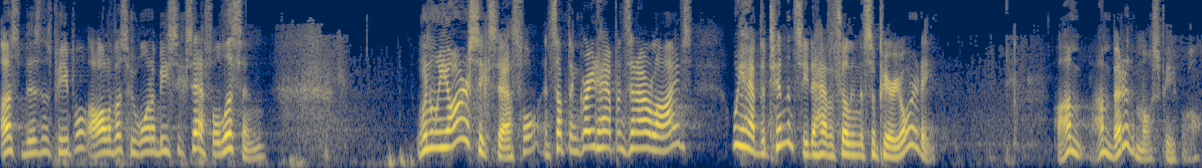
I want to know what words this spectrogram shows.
us business people, all of us who want to be successful, listen. When we are successful and something great happens in our lives, we have the tendency to have a feeling of superiority. I'm, I'm better than most people.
